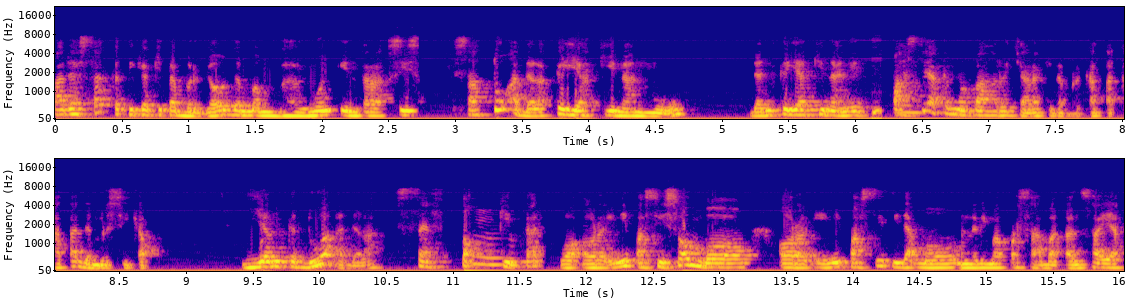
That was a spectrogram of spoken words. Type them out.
pada saat ketika kita bergaul dan membangun interaksi. Satu adalah keyakinanmu dan keyakinan itu pasti akan mempengaruhi cara kita berkata-kata dan bersikap. Yang kedua adalah self talk hmm. kita, wah orang ini pasti sombong, orang ini pasti tidak mau menerima persahabatan saya.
